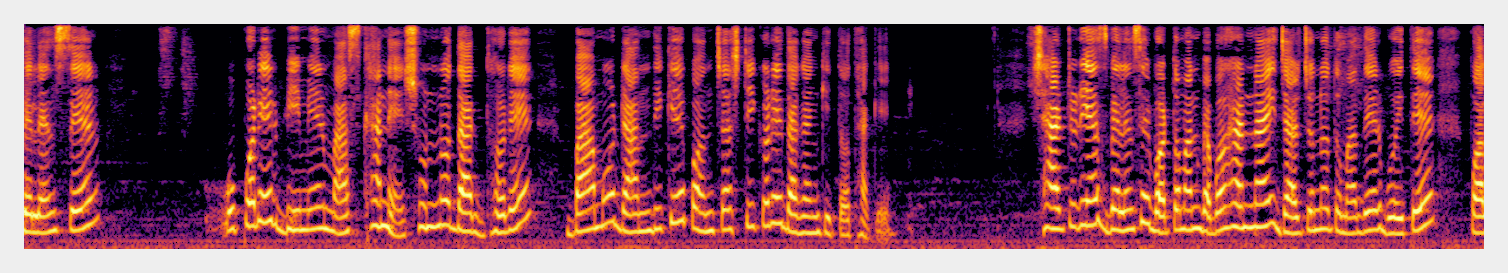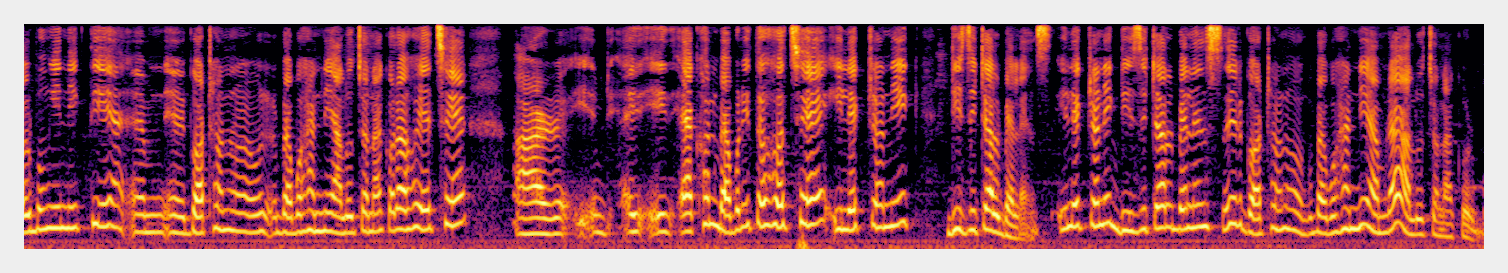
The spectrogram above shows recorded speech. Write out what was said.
ব্যালেন্সের উপরের বিমের মাঝখানে শূন্য দাগ ধরে বাম ও ডান দিকে পঞ্চাশটি করে দাগাঙ্কিত থাকে। সার্টোরিয়াস ব্যালেন্সের বর্তমান ব্যবহার নাই, যার জন্য তোমাদের বইতে পলবঙ্গি নিক্তি গঠন ব্যবহার নিয়ে আলোচনা করা হয়েছে। আর এখন ব্যবহৃত হচ্ছে electronic digital balance. Electronic digital ব্যালেন্সের গঠন ব্যবহার নিয়ে আমরা আলোচনা করব।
